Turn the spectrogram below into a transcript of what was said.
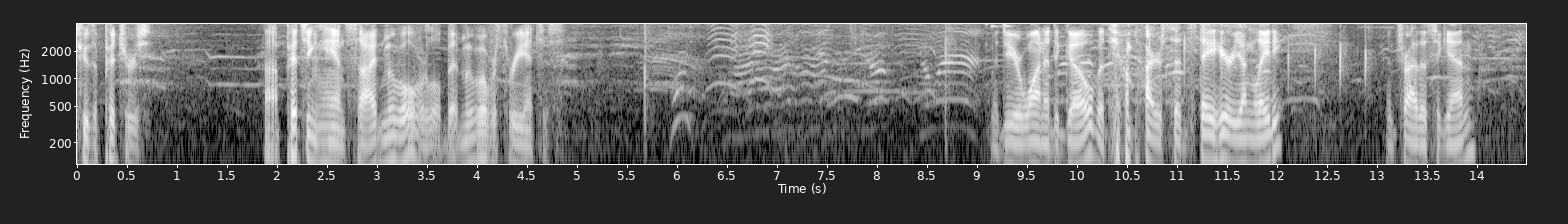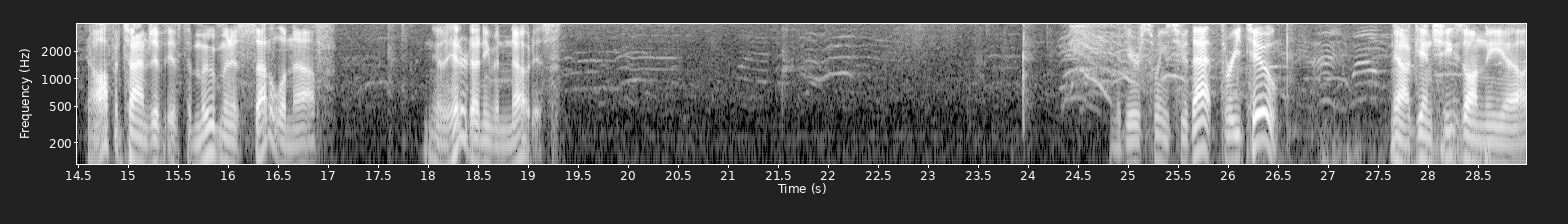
to the pitcher's uh, pitching hand side, move over a little bit, move over three inches. Madeir wanted to go, but the umpire said, Stay here, young lady, and try this again. Now, oftentimes, if, if the movement is subtle enough, you know, the hitter doesn't even notice. Madeir swings through that, 3 2. Now, again, she's on the. Uh,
